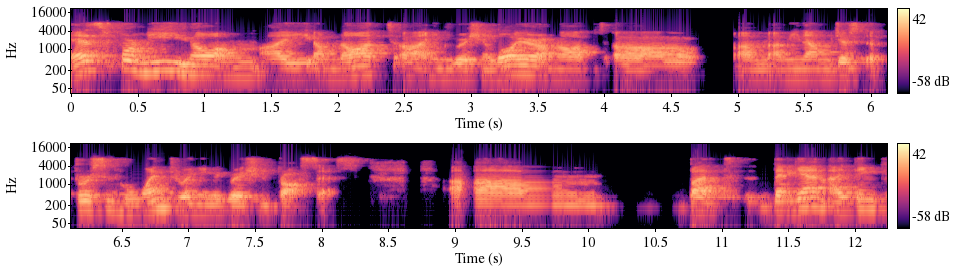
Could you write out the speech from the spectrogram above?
as for me, you know, I'm I, I'm not uh, an immigration lawyer. I'm not. Uh, I'm, i mean, I'm just a person who went through an immigration process. Um, but then again, I think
